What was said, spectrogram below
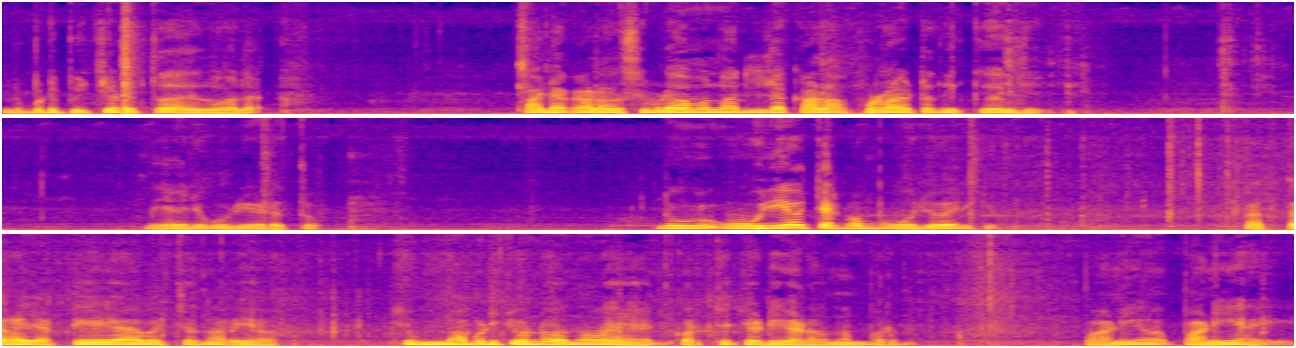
ഇത് പിടിപ്പിച്ചെടുത്തത് ഇതുപോലെ. പല കളേഴ്സ് ഇവിടെ ആകുമ്പോൾ നല്ല കളർഫുള്ളായിട്ട് നിൽക്കുകയും ചെയ്യും. ഒരു കുഴിയെടുത്തു ഇത് ഊരിയോ ചിലപ്പം പോരുമായിരിക്കും എത്ര ചട്ടി വെച്ചെന്നറിയോ? ചുമ്മാ പിടിച്ചുകൊണ്ട് വന്നു കുറച്ച് ചെടിയിടാമെന്നും പറഞ്ഞു. പണി പണിയായി.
